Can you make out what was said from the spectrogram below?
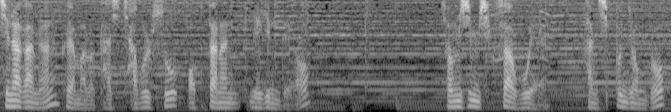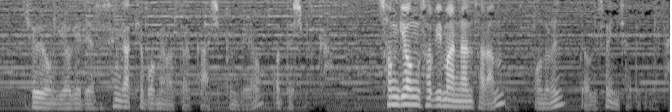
지나가면 그야말로 다시 잡을 수 없다는 얘긴데요. 점심 식사 후에 한 10분 정도 조용히 여기에 대해서 생각해 보면 어떨까 싶은데요. 어떠십니까? 성경섭이 만난 사람 오늘은 여기서 인사드립니다.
